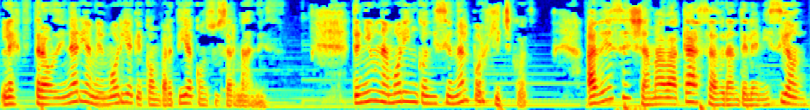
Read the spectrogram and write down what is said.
la extraordinaria memoria que compartía con sus hermanos. Tenía un amor incondicional por Hitchcock. A veces llamaba a casa durante la emisión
